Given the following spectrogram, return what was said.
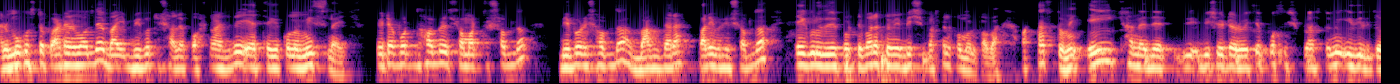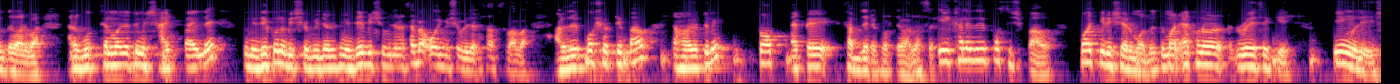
আর মুখস্থ পাঠের মধ্যে বা বিগত সালে প্রশ্ন আসবে, এর থেকে কোনো মিস নাই। এটা পড়তে হবে সমার্থক শব্দ। বিপরীত শব্দ বাগধারা পারিভাষিক শব্দ, এগুলো যদি পড়তে পারো, তুমি বিশ পার্সেন্ট কমন পাবা। অর্থাৎ তুমি এইখানে যে বিষয়টা রয়েছে, পঁচিশ প্লাস তুমি ইজিলি চলতে পারবা। আর গুচ্ছের মধ্যে তুমি ষাট পাইলে, তুমি যে কোনো বিশ্ববিদ্যালয়, তুমি যে বিশ্ববিদ্যালয় পাবে ওই বিশ্ববিদ্যালয় চান্স পাবা। আর যদি পঁয়ষট্টি পাও, তাহলে তুমি টপ একটা সাবজেক্টে করতে পারবা। তো এইখানে যদি পঁচিশ পাও, পঁয়ত্রিশের মধ্যে, তোমার এখনও রয়েছে কি? ইংলিশ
